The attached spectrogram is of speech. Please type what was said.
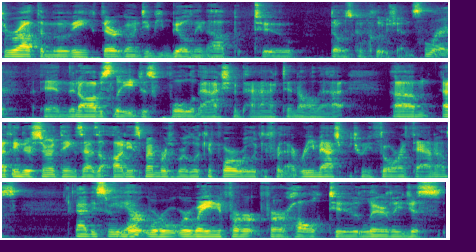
throughout the movie they're going to be building up to those conclusions, right. and then obviously just full of action packed and all that. Um, I think there's certain things as audience members we're looking for. We're looking for that rematch between Thor and Thanos. That'd be sweet. Yeah. We're, we're, we're waiting for, for Hulk to literally just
